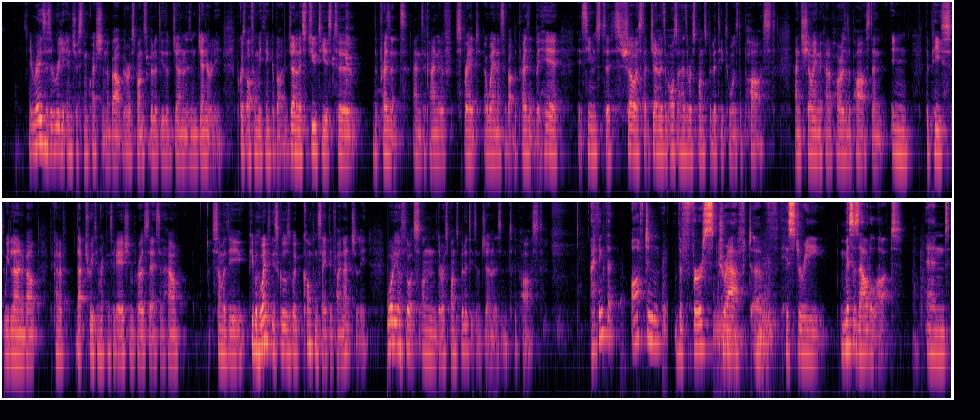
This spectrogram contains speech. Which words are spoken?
It raises a really interesting question about the responsibilities of journalism generally, because often we think about journalists' duty is to the present and to kind of spread awareness about the present. But here, it seems to show us that journalism also has a responsibility towards the past and showing the kind of horrors of the past. And in the piece, we learn about the kind of that truth and reconciliation process and how some of the people who went to these schools were compensated financially. What are your thoughts on the responsibilities of journalism to the past? I think that often the first draft of history misses out a lot. And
